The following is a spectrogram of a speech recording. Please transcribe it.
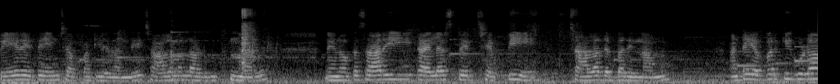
పేరు అయితే ఏం చెప్పట్లేదండి. చాలామంది అడుగుతున్నారు. నేను ఒకసారి టైలర్స్ పేరు చెప్పి చాలా దెబ్బతిన్నాను అంటే ఎవరికి కూడా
